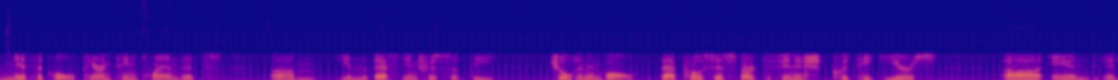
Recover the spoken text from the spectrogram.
mythical parenting plan that's um, in the best interests of the children involved. That process, start to finish, could take years, uh, and in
